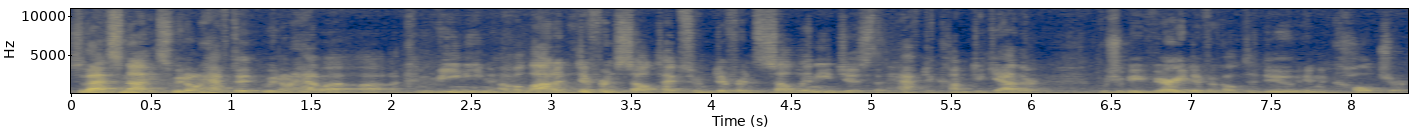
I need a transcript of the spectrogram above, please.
So that's nice. We don't have to. We don't have a, a, convening of a lot of different cell types from different cell lineages that have to come together, which would be very difficult to do in culture.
